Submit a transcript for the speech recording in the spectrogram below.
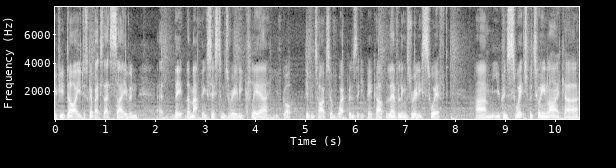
if you die, you just go back to that save and uh, the the mapping system's really clear. You've got different types of weapons that you pick up. Leveling's really swift. Um, you can switch between like uh,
